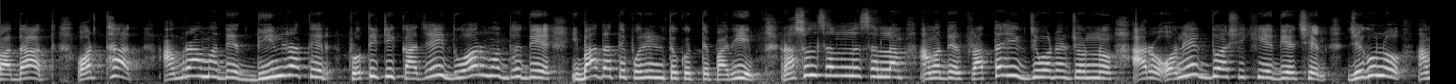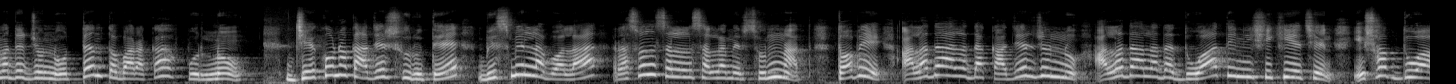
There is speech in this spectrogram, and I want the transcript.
বাদাত অর্থাৎ আমরা আমাদের দিন রাতের প্রতিটি কাজেই দোয়ার মধ্য দিয়ে ইবাদাতে পরিণত করতে পারি। রাসুল সাল্লাহ সাল্লাম আমাদের প্রাত্যহিক জীবনের জন্য আরও অনেক দোয়া শিখিয়ে দিয়েছেন, যেগুলো আমাদের জন্য অত্যন্ত বারাকাপূর্ণ যে কোনো কাজের শুরুতে বিসমিল্লা বলা রাসুল সাল্লাহ সাল্লামের সুন্নাত, তবে আলাদা আলাদা কাজের জন্য আলাদা আলাদা দোয়া তিনি শিখিয়েছেন। এসব দোয়া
